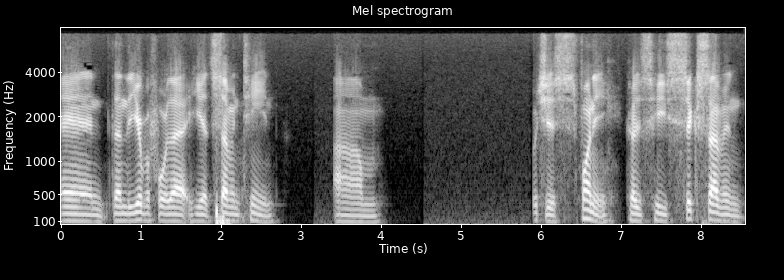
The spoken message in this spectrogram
and then the year before that he had 17. Um, which is funny because he's 6'7",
